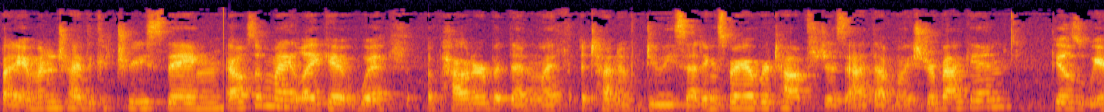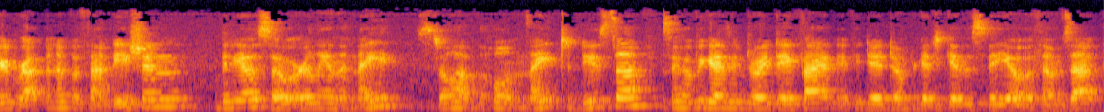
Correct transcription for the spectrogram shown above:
But I am gonna try the Catrice thing. I also might like it with a powder but then with a ton of dewy setting spray over top to just add that moisture back in. Feels weird wrapping up a foundation video so early in the night. Still have the whole night to do stuff. So I hope you guys enjoyed day five. If you did, don't forget to give this video a thumbs up.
